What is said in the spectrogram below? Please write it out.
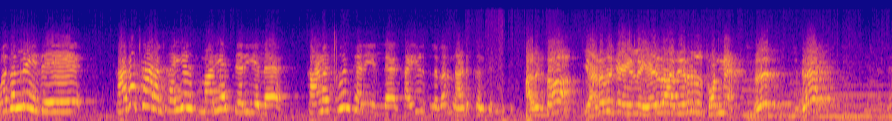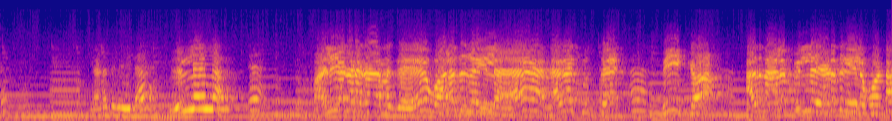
முதல்ல இது கடைக்காரன் கையெழுத்து மாதிரியே தெரியல. கணக்கும் சரியில்லை. கையெழுத்துல வேற நடுக்கம் தெரியுது. அதுக்குதான் இடது கையில எழுதாதீர்னு சொன்னேன். இடது கையில? இல்ல இல்ல. மளிகை கடைக்காரனுக்கு வலது கையில நகை சுத்து வீக்கம் அதனால பிள்ளை இடது கையில போட்டா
